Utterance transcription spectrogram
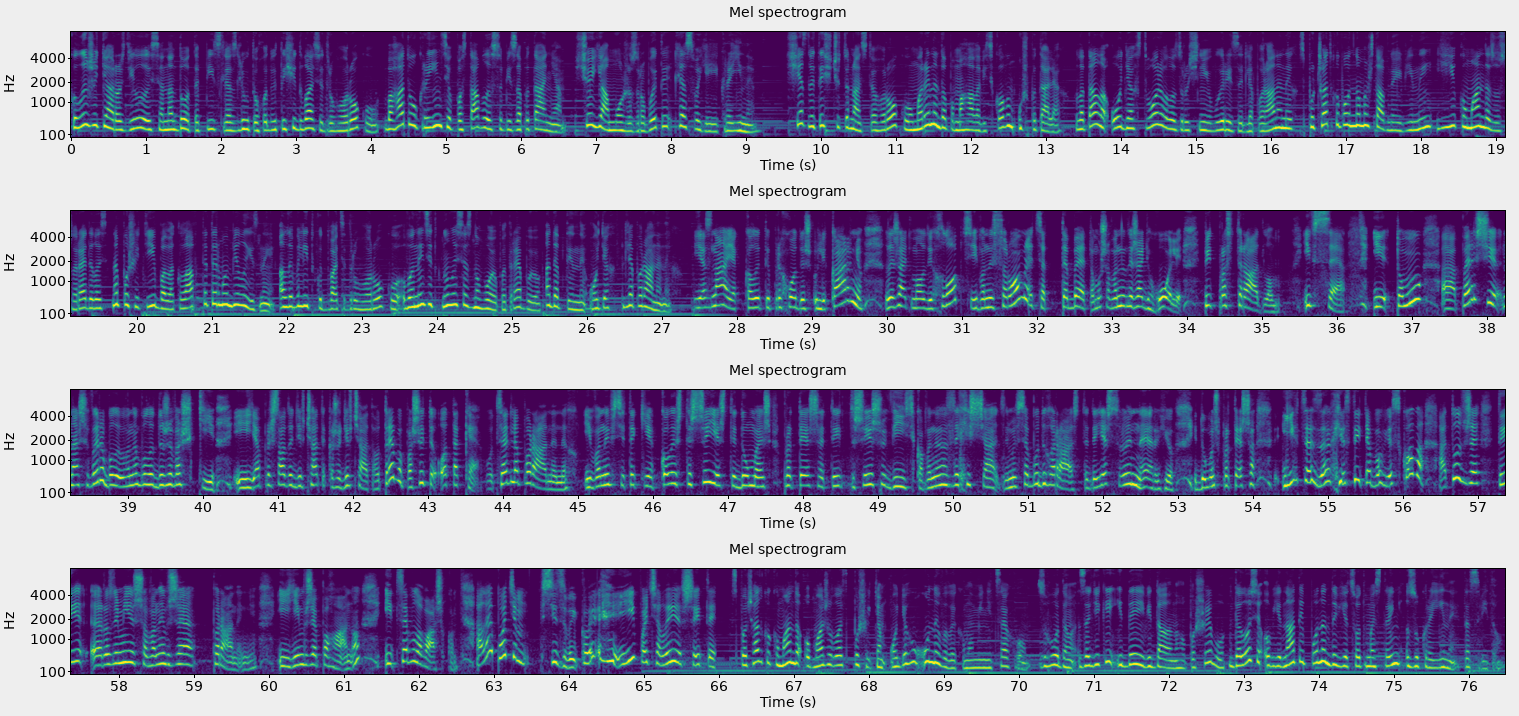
Коли життя розділилися на до та після з лютого 2022 року, багато українців поставили собі запитання, що я можу зробити для своєї країни. Ще з 2014 року Марина допомагала військовим у шпиталях, латала одяг, створювала зручні вирізи для поранених. З початку повномасштабної війни її команда зосередилась на пошитті балаклав та термобілизни. Але влітку 22-го року вони зіткнулися з новою потребою адаптивний одяг для поранених. Я знаю, як коли ти приходиш у лікарню, лежать молоді хлопці, і вони соромляться тебе, тому що вони лежать голі під простирадлом, і все. І тому е, перші наші вироби вони були дуже важкі. І я прийшла до дівчат і кажу: дівчата, от треба пошити отаке. Це для поранених. І вони всі такі, коли ж ти шиєш, ти думаєш про те, що ти шиєш у війська, вони нас захищають, з ними все буде гаразд, ти даєш свою енергію і думаєш про те, що їх це захистить обов'язково, а тут вже ти е, розумієш, що вони вже поранені і їм вже погано. І це було важко. Але потім всі звикли і почали шити. Спочатку команда обмежувалась пошиттям одягу у невеликому міні-цеху. Згодом, завдяки ідеї віддаленого пошиву, вдалося об'єднати понад 900 майстринь з України та світу.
